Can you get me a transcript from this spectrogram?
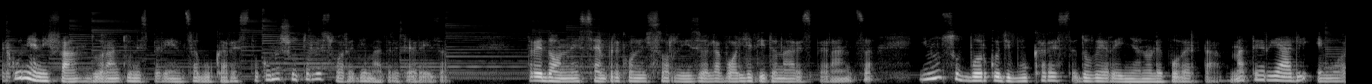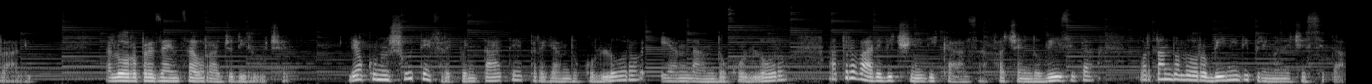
Alcuni anni fa, durante un'esperienza a Bucarest, ho conosciuto le suore di Madre Teresa. Tre donne sempre con il sorriso e la voglia di donare speranza in un sobborgo di Bucarest dove regnano le povertà materiali e morali. La loro presenza è un raggio di luce. Le ho conosciute e frequentate pregando con loro e andando con loro a trovare vicini di casa, facendo visita, portando loro beni di prima necessità.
